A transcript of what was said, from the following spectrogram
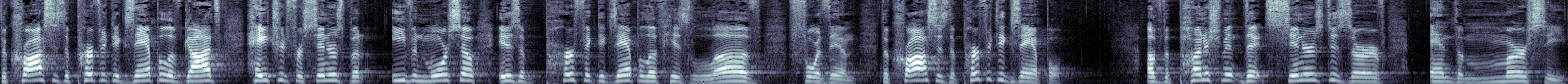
The cross is the perfect example of God's hatred for sinners, but even more so, it is a perfect example of his love for them. The cross is the perfect example of the punishment that sinners deserve and the mercy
